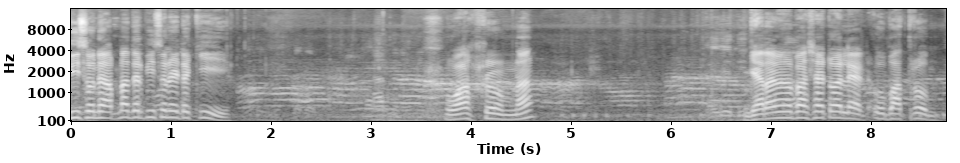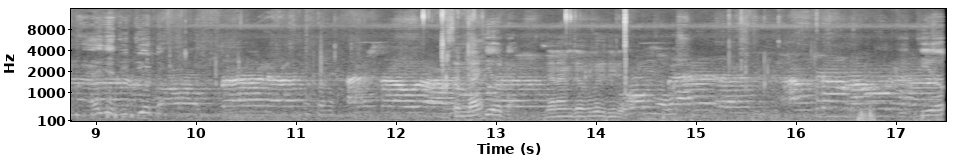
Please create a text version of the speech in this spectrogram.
পিছনে আপনাদের পিছনে এটা কি? ওয়াশরুম না? গ্রামের বাসায় টয়লেট ও বাথরুম। দ্বিতীয়।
